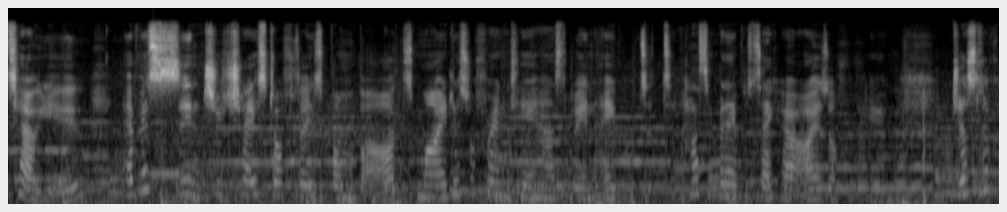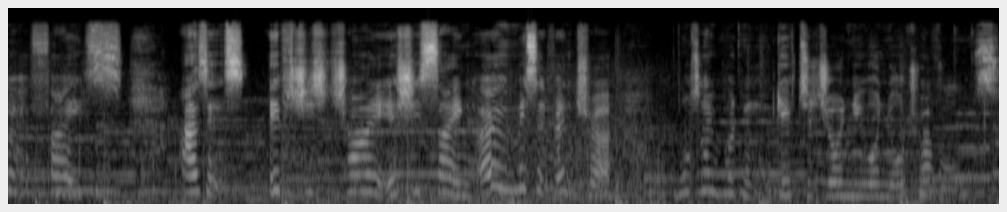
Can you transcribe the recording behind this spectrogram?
tell you, ever since you chased off those bombards, my little friend here has been able to hasn't been able to take her eyes off of you. Just look at her face, as it's if she's trying, if she's saying, "Oh, Miss Adventurer, what I wouldn't give to join you on your travels."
